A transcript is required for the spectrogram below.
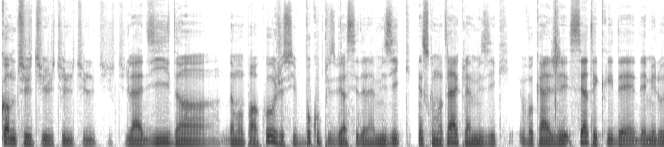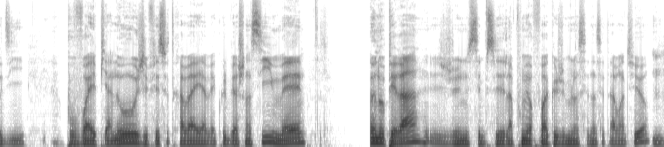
comme tu, tu, tu, tu, tu, tu l'as dit dans, dans mon parcours, je suis beaucoup plus versé de la musique instrumentale que la musique vocale. J'ai certes écrit des, des mélodies pour voix et piano, j'ai fait ce travail avec Wilbert Chancy, mais un opéra, je ne sais, c'est la première fois que je me lançais dans cette aventure. Mhm.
